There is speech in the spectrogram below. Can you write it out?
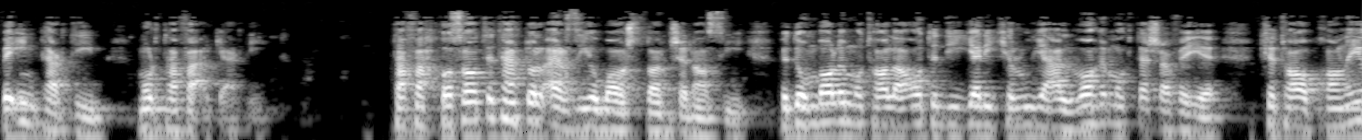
به این ترتیب مرتفع گردید. تفحصات تحت الارضی و باستان شناسی به دنبال مطالعات دیگری که روی الواح مکتشفه کتابخانه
